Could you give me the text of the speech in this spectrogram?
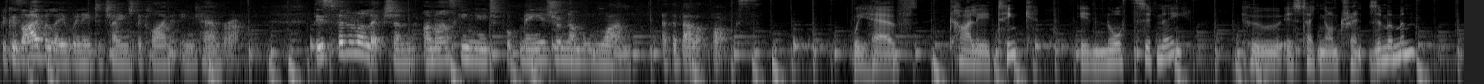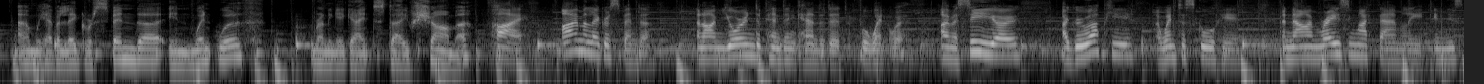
because I believe we need to change the climate in Canberra. This federal election, I'm asking you to put me as your number one at the ballot box. We have Kylea Tink in North Sydney, who is taking on Trent Zimmerman. And we have Allegra Spender in Wentworth running against Dave Sharma. Hi, I'm Allegra Spender, and I'm your independent candidate for Wentworth. I'm a CEO, I grew up here, I went to school here, and now I'm raising my family in this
